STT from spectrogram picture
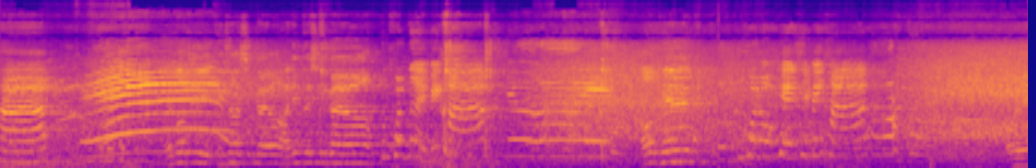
ครับ 에너지 괜찮으신가요? 안 힘드신가요? ทุกคนเหนื่อยไหมคะ 오케이. ทุกคนโอเคใช่ไหมคะ 어, 예.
